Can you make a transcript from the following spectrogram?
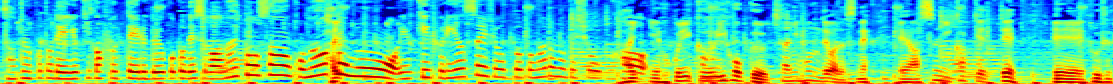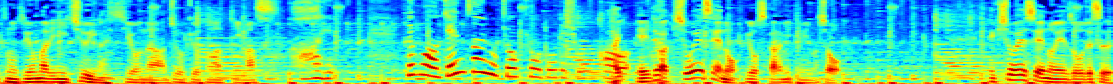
さあということで雪が降っているということですが内藤さん、この後も雪降りやすい状況となるのでしょうか、はい、えー、北陸、以北、北日本ではですね、えー、明日にかけて、えー、風雪の強まりに注意が必要な状況となっています。はい。では現在の状況どうでしょうか、はい。えー、では気象衛星の様子から見てみましょう、えー、気象衛星の映像です。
